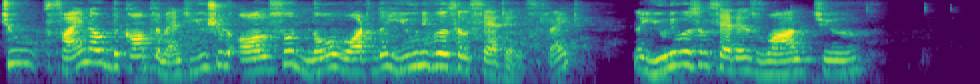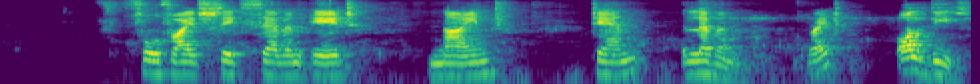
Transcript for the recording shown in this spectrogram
to find out the complement you should also know what the universal set is right? The universal set is 1 2 4 5 6 7 8 9 10 11 right? All of these.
